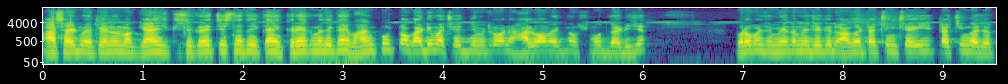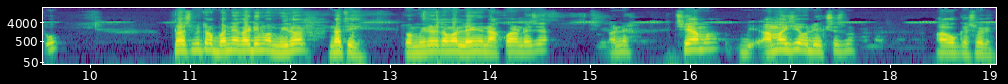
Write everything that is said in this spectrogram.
આ સાઈડમાં પેનલમાં ક્યાંય સ્ક્રેચિસ નથી, ક્યાંય ક્રેક નથી, ક્યાંય ભાંગફૂટ તો ગાડીમાં છે જ નહીં મિત્રો, અને હાલવામાં એકદમ સ્મૂથ ગાડી છે. બરોબર છે, મેં તમને જે કીધું, આગળ ટચિંગ છે એ ટચિંગ જ હતું. પ્લસ મિત્રો, બંને ગાડીમાં મિરર નથી. તો મિરર તમારે લઈને નાખવાના રહેશે. અને છે આમાં? આમાં છે ઓલી એક્સેસમાં હા ઓકે સોરી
